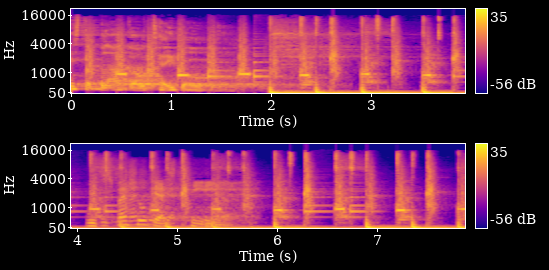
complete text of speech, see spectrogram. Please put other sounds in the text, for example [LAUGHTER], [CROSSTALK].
It's the Blanco Takeover. with special guest Kena.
